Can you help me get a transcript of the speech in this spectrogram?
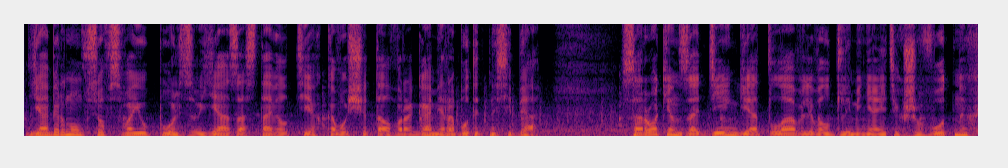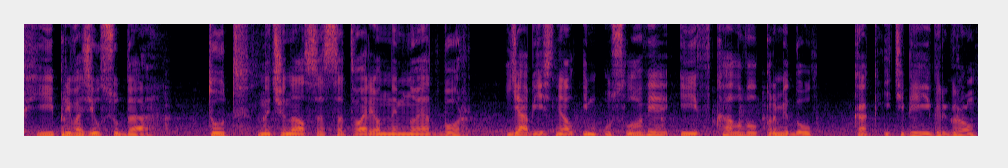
Я обернул все в свою пользу, я заставил тех, кого считал врагами, работать на себя – Сорокин за деньги отлавливал для меня этих животных и привозил сюда. Тут начинался сотворенный мной отбор. Я объяснял им условия и вкалывал промедол, как и тебе, Игорь Гром.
